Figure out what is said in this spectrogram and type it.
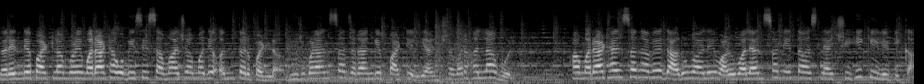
नरेंद्र पाटलामुळे मराठा ओबीसी समाजामध्ये अंतर पडलं. भुजबळांचा जरांगे पाटील यांच्यावर हल्लाबोल. हा मराठ्यांचा नव्हे दारूवाले वाळूवाल्यांचा नेता असल्याचीही केली टीका.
